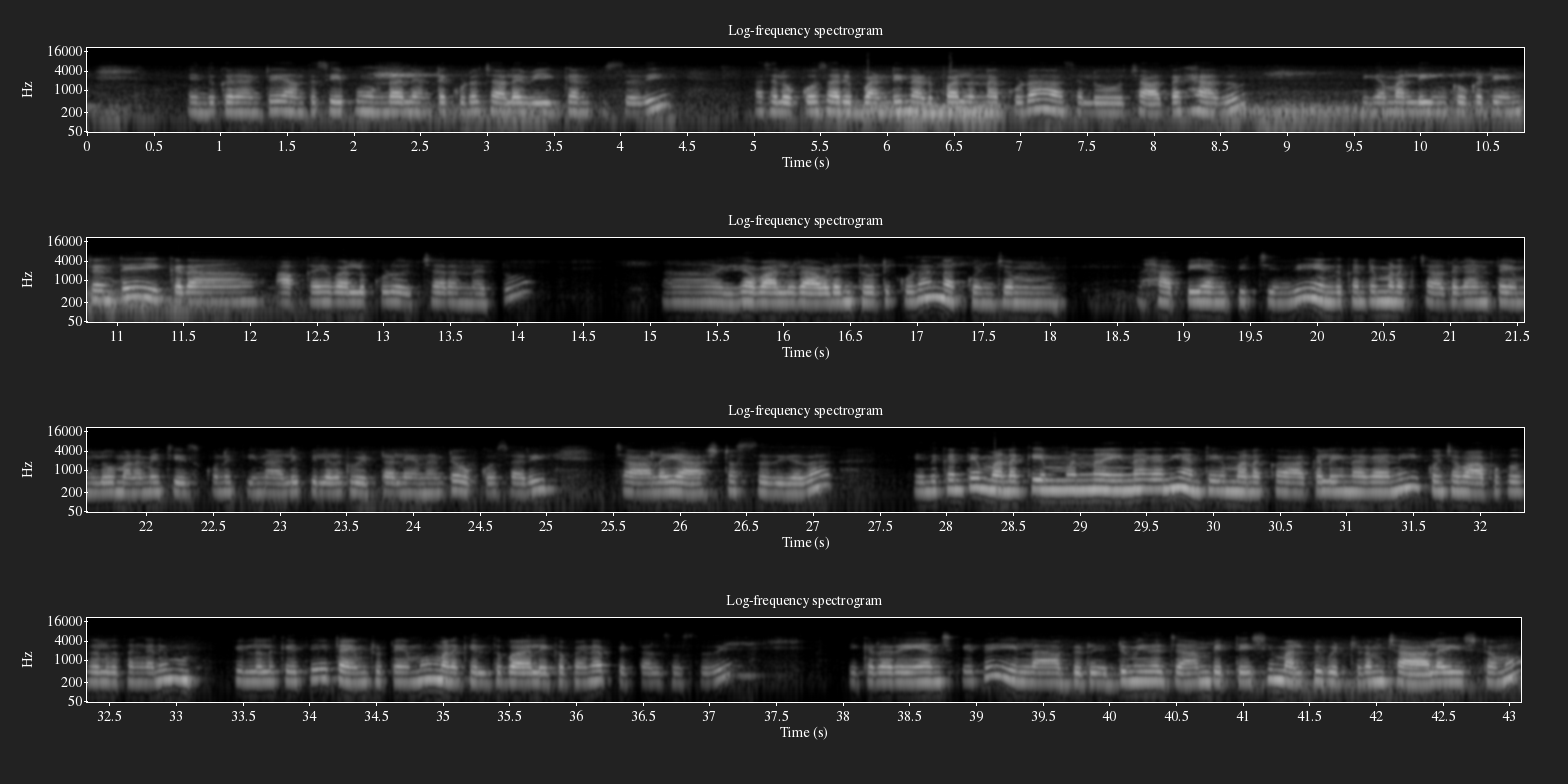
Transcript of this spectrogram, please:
ఎందుకనంటే అంతసేపు ఉండాలి అంటే కూడా చాలా వీక్గా అనిపిస్తుంది. అసలు ఒక్కోసారి బండి నడపాలన్నా కూడా అసలు చాత కాదు. ఇక మళ్ళీ ఇంకొకటి ఏంటంటే ఇక్కడ అక్కయ్య వాళ్ళు కూడా వచ్చారన్నట్టు. ఇక వాళ్ళు రావడంతో కూడా నాకు కొంచెం హ్యాపీ అనిపించింది. ఎందుకంటే మనకు చేతగాని టైంలో మనమే చేసుకొని తినాలి పిల్లలకు పెట్టాలి అని అంటే ఒక్కోసారి చాలా యాస్ట్ వస్తుంది కదా. ఎందుకంటే మనకేమన్నా అయినా కానీ అంటే మనకు ఆకలి అయినా కానీ కొంచెం ఆపుకోగలుగుతాం కానీ పిల్లలకైతే టైం టు టైము మనకి హెల్త్ బాగాలేకపోయినా పెట్టాల్సి వస్తుంది. ఇక్కడ రేయాన్స్కి అయితే ఇలా బ్రెడ్ మీద జామ్ పెట్టేసి మలిపి పెట్టడం చాలా ఇష్టము.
